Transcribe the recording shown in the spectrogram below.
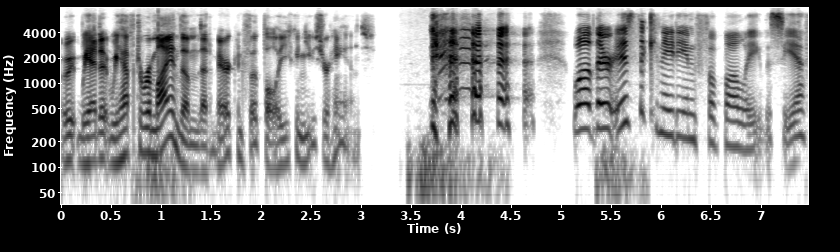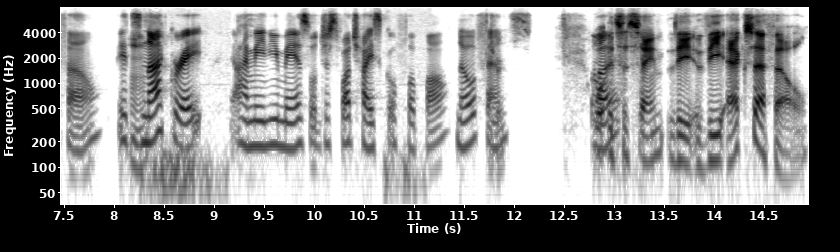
we, we had to we have to remind them that American football you can use your hands. well, there is the Canadian Football League, the CFL. It's Mhm. not great. I mean, you may as well just watch high school football. No offense. Well, it's the same. the The XFL,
